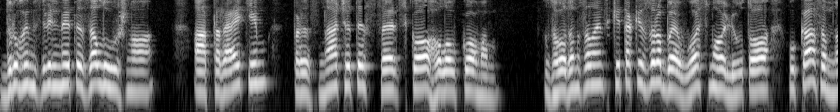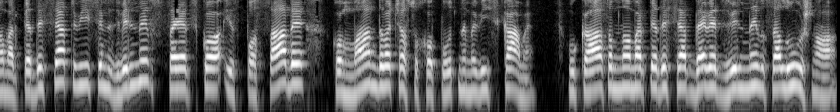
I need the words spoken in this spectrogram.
другим звільнити Залужного, а третім призначити Серського головкомом. Згодом Зеленський так і зробив 8 лютого указом номер 58 звільнив Серського із посади командувача сухопутними військами. Указом номер 59 звільнив Залужного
